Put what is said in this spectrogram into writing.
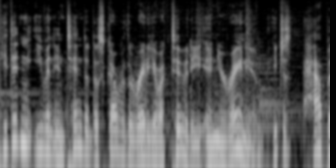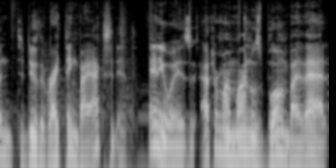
He didn't even intend to discover the radioactivity in uranium. He just happened to do the right thing by accident. Anyways, after my mind was blown by that,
